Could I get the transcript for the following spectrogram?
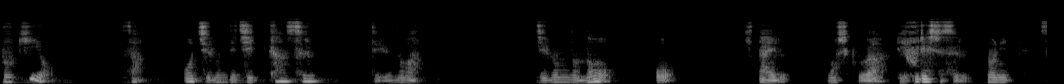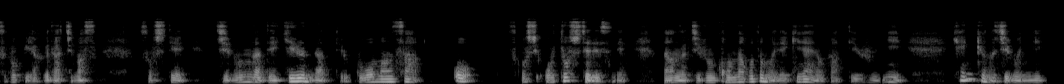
不器用さを自分で実感するというのは、自分の脳を鍛えるもしくはリフレッシュするのにすごく役立ちます。そして自分ができるんだっていう傲慢さを少し落としてですね、なんだ自分こんなこともできないのかっていうふうに謙虚な自分に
